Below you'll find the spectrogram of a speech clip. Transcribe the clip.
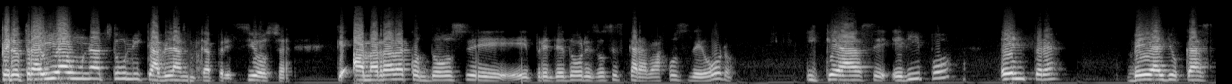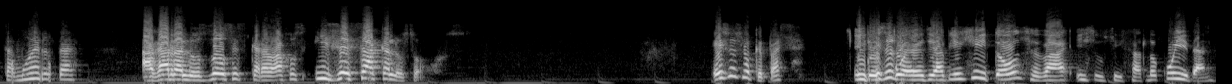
Pero traía una túnica blanca preciosa, que, amarrada con dos eh, prendedores, dos escarabajos de oro. ¿Y qué hace? Edipo entra, ve a Yocasta muerta, agarra los dos escarabajos y se saca los ojos. Eso es lo que pasa. Y después ya viejito se va y sus hijas lo cuidan.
